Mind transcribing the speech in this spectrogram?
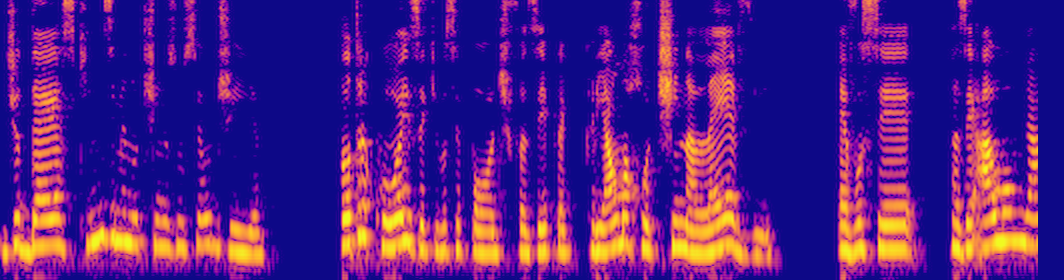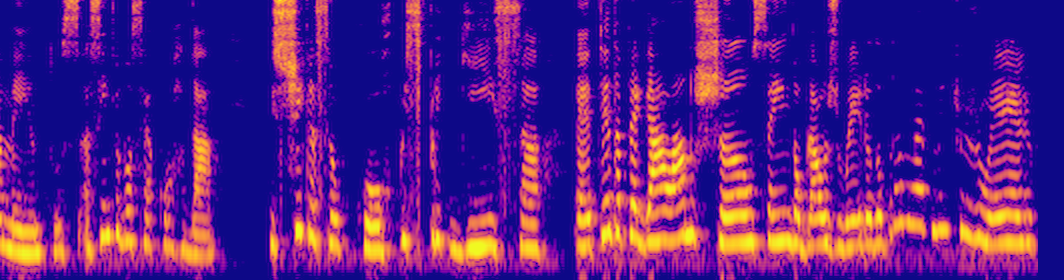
de 10, 15 minutinhos no seu dia. Outra coisa que você pode fazer para criar uma rotina leve é você fazer alongamentos assim que você acordar. Estica seu corpo, espreguiça, é, tenta pegar lá no chão sem dobrar o joelho, dobrando levemente o joelho,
